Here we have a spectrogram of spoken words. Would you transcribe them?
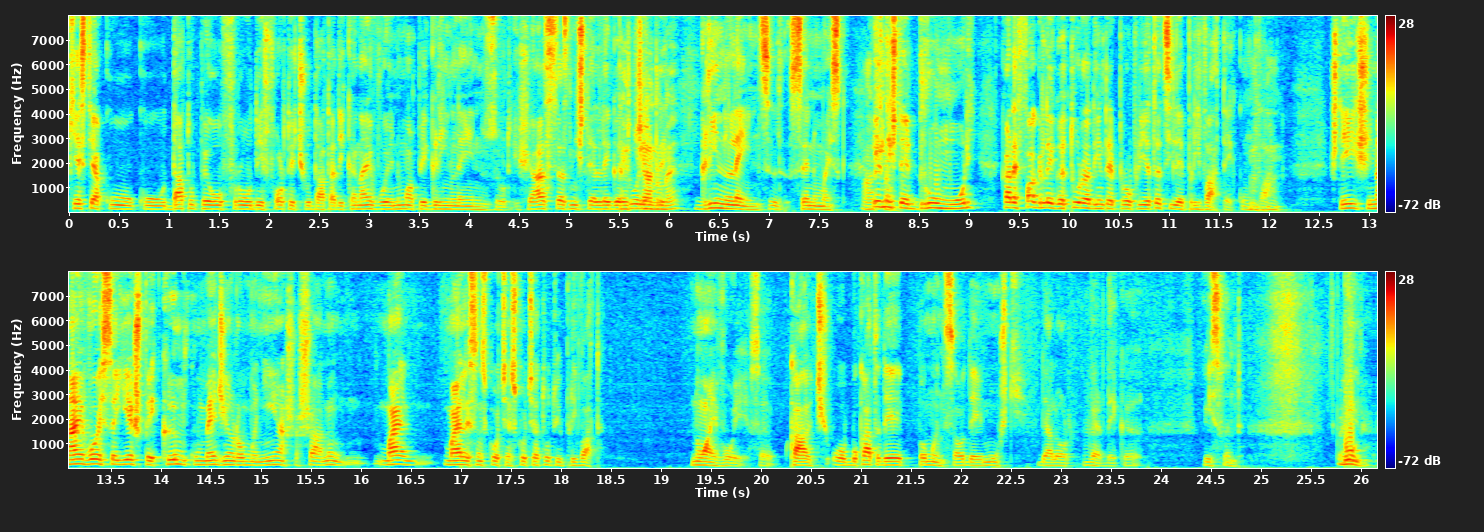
chestia cu, cu datul pe off-road e foarte ciudată, adică n-ai voie numai pe green lanes-uri și astea sunt niște legături ce între anume? green lanes se numesc. Așa. Sunt niște drumuri care fac legătura dintre proprietățile private cumva. Mhm. Știi? Și n-ai voie să ieși pe câmp cum mergi în România și așa, nu, mai, mai ales în Scoția, Scoția totul e privat. Nu ai voie să calci o bucată de pământ sau de mușchi de-a lor verde, că e sfânt. Bun.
